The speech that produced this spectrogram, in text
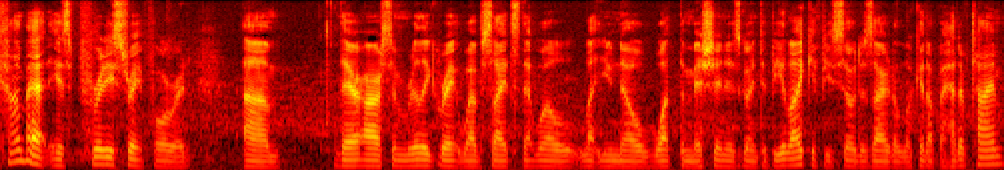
combat is pretty straightforward. Um, there are some really great websites that will let you know what the mission is going to be like if you so desire to look it up ahead of time.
